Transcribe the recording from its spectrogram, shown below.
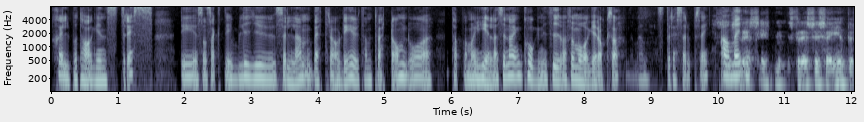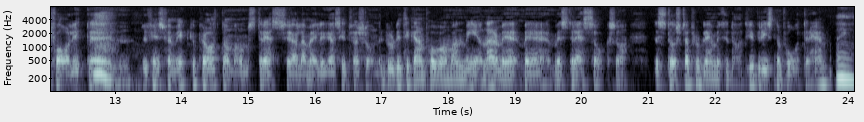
självpåtagen stress. Det är som sagt, det blir ju sällan bättre av det, utan tvärtom. Då tappar man ju hela sina kognitiva förmågor också. När man stressar upp sig. Ja, men... stress, stress i sig är inte farligt. Eh, mm. Det finns för mycket prat om, om stress i alla möjliga situationer. Det beror lite grann på vad man menar med, med, med stress också. Det största problemet idag är bristen på återhämtning. Mm.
